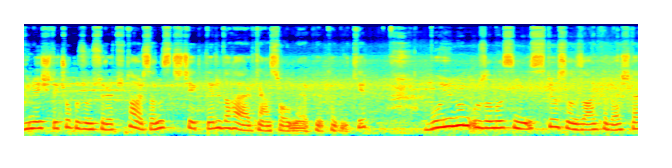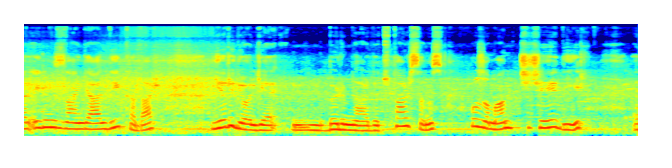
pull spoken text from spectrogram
güneşte çok uzun süre tutarsanız çiçekleri daha erken solma yapıyor tabii ki. Boyunun uzamasını istiyorsanız arkadaşlar elinizden geldiği kadar yarı gölge m, bölümlerde tutarsanız o zaman çiçeğe değil e,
